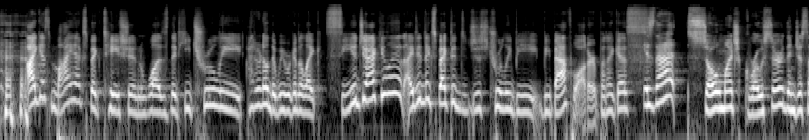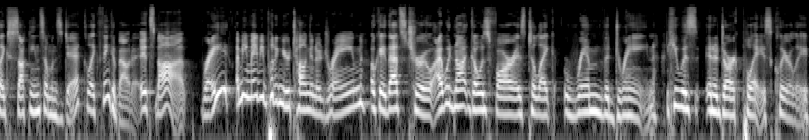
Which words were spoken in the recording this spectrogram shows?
I guess my expectation was that he truly, I don't know, that we were gonna like see ejaculate. I didn't expect it to just truly be be bathwater, but I guess Is that so much grosser than just like sucking someone's dick? Like, think about it, it's not. Right? I mean, maybe putting your tongue in a drain. Okay, that's true. I would not go as far as to like rim the drain. He was in a dark place, clearly.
